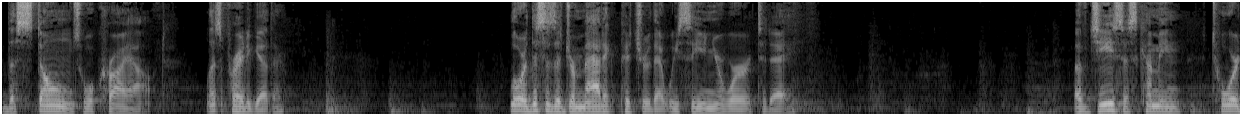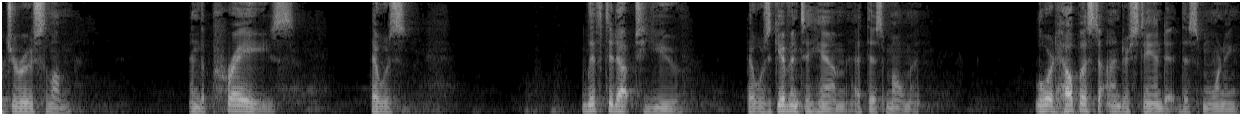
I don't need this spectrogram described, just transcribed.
the stones will cry out. Let's pray together. Lord, this is a dramatic picture that we see in your word today of Jesus coming toward Jerusalem and the praise that was lifted up to you, that was given to him at this moment. Lord, help us to understand it this morning.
